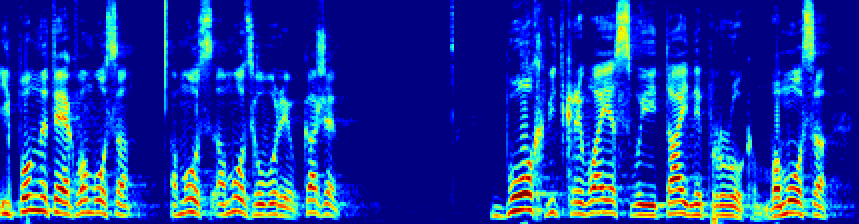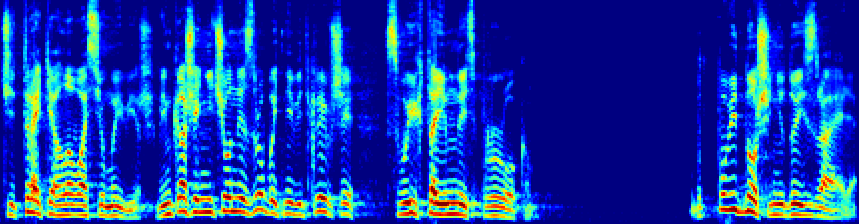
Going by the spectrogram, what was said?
І пам'ятаєте, як Амоса, Амос, Амос говорив, каже, Бог відкриває свої тайни пророкам. В Амоса, чи 3 глава, 7 вірш. Він каже, нічого не зробить, не відкривши своїх таємниць пророкам. По відношенню до Ізраїля.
